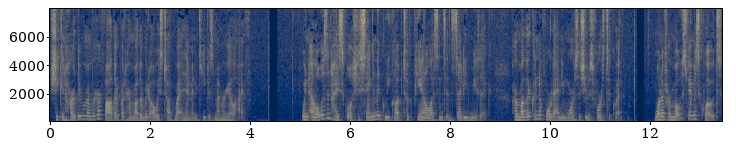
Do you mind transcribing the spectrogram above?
She can hardly remember her father, but her mother would always talk about him and keep his memory alive. When Ella was in high school, she sang in the glee club, took piano lessons, and studied music. Her mother couldn't afford it anymore, so she was forced to quit. One of her most famous quotes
